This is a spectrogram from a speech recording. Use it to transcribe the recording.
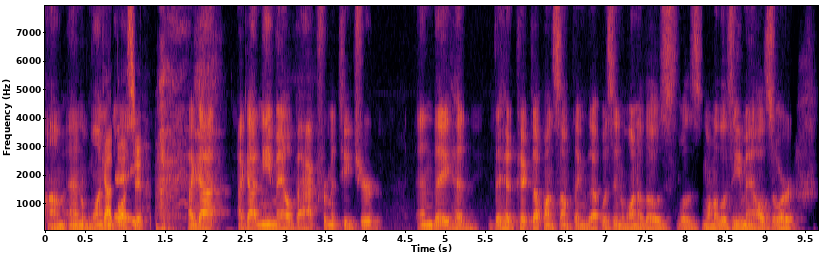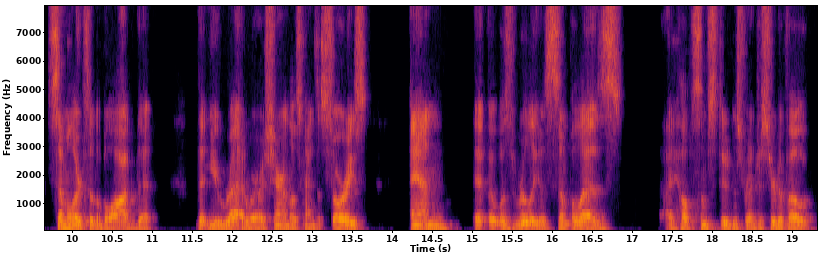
Um, and one God day, bless you. I got I got an email back from a teacher, and they had they had picked up on something that was in one of those was one of those emails or similar to the blog that that you read where I was sharing those kinds of stories, and it, it was really as simple as I helped some students register to vote.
